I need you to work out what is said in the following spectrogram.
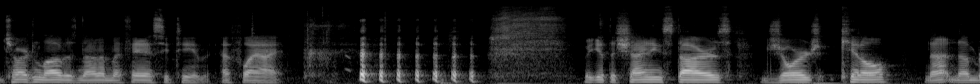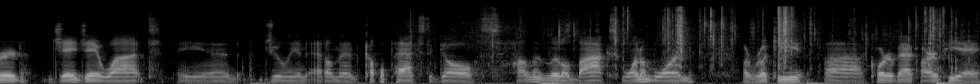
Jordan Love is not on my fantasy team, FYI. we get the Shining Stars, George Kittle, not numbered, J.J. Watt, and Julian Edelman. Couple packs to go. Solid little box, one of one. A rookie uh, quarterback RPA.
